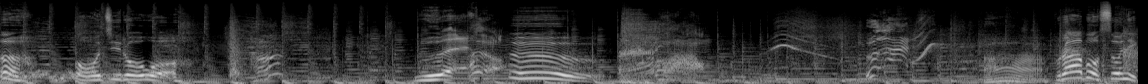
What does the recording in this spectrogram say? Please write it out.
아, 어지러워. 으, Ah. 브라보, 소닉.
